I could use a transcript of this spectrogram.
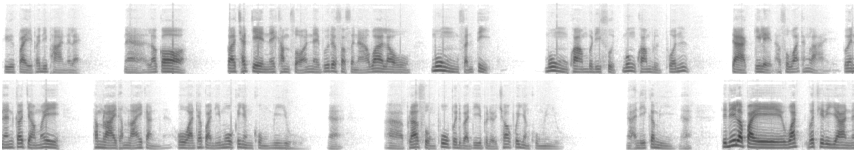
คือไปพระนิพพานนั่นแหละนะแล้วก็ ก็ชัดเจนในคำสอนในพุทธศาสนาว่าเรามุ่งสันติ มุ่งความบริสุทธิ์ มุ่งความหลุดพ้นจากกิเลสอสวะทั้งหลาย เพราะฉะนั้นก็จะไม่ทำลายทำร้ายกัน โอวาทปานิโมกก็ยังคงมีอยู่นะพระสงฆ์ผู้ปฏิบัติดีปฏิบัติชอบก็ยังคงมีอยู่นะอันนี้ก็มีนะทีนี้เราไปวัดวัชิริยานใน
